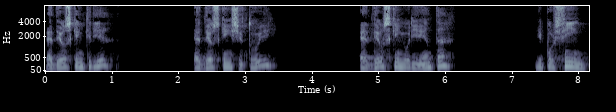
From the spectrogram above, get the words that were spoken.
É Deus quem cria, é Deus quem institui, é Deus quem orienta, e por fim,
